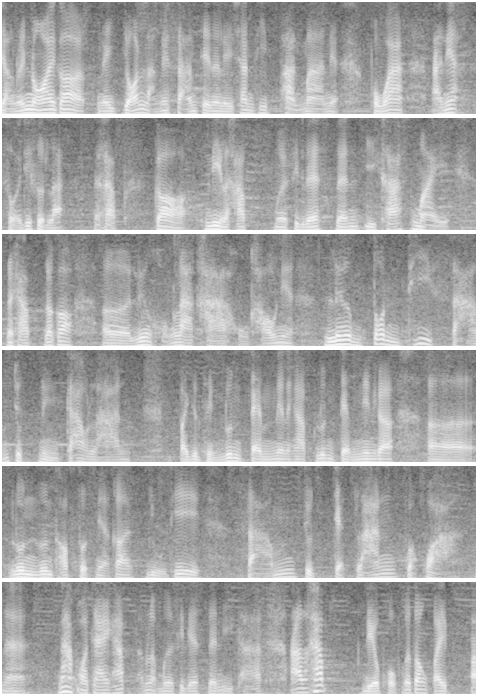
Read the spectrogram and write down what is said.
อย่างน้อยๆ ก็ในย้อนหลังใน3 generation ที่ผ่านมาเนี่ยผมว่าอันเนี้ยสวยที่สุดละนะครับก็นี่แหละครับ Mercedes-Benz E-Class ใหม่นะครับแล้วก็เเรื่องของราคาของเขาเนี่ยเริ่มต้นที่ 3.19 ล้าน ไปจนถึงรุ่นเต็มเนี่ยนะครับรุ่นเต็มนี่ก็รุ่นรุ่นท็อปสุดเนี่ยก็อยู่ที่ 3.7 ล้านกว่าๆนะฮะน่าพอใจครับสำหรับ Mercedes-Benz E-Class เอาละครับ เดี๋ยวผมก็ต้องไปป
